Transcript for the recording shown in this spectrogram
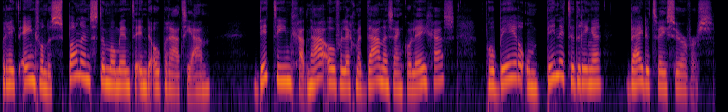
breekt een van de spannendste momenten in de operatie aan. Dit team gaat na overleg met Daan en zijn collega's proberen om binnen te dringen bij de twee servers.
